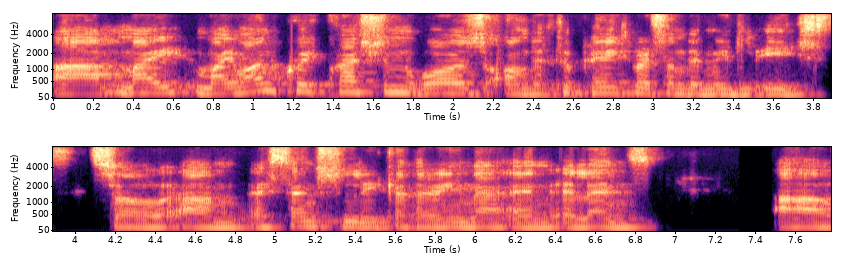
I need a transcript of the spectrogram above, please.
Uh, my my one quick question was on the two papers on the Middle East. So um, essentially, Katharina and Hélène, Uh,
